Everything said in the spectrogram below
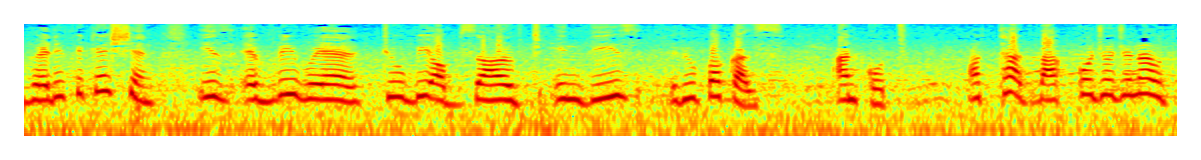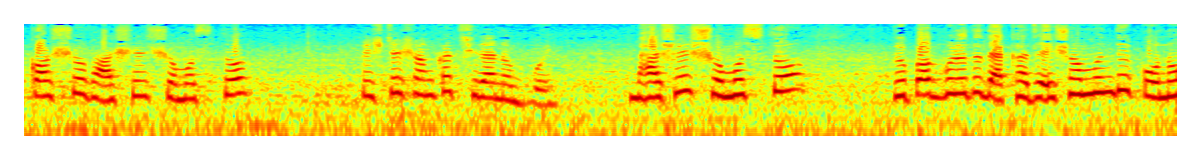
verification is everywhere to be observed in these rupakas unquote অর্থাৎ বাক্য যোজনার উৎকর্ষ ভাষের সমস্ত পৃষ্ঠের সংখ্যা ছিয়ানব্বই ভাষের সমস্ত রূপকগুলোতে দেখা যায়, এই সম্বন্ধে কোনো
